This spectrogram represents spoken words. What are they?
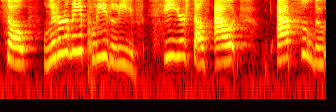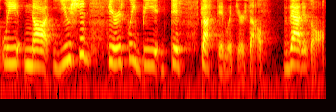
So literally please leave. See yourself out. Absolutely not. You should seriously be disgusted with yourself that is all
